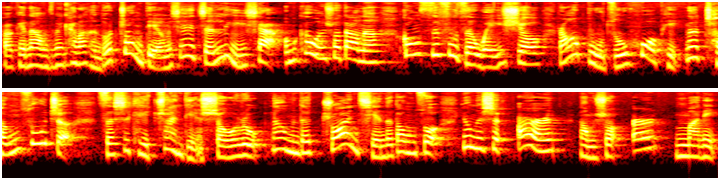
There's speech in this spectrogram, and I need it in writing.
OK，那我们这边看到很多重点，我们现在整理一下。我们课文说到呢，公司负责维修，然后补足货品，那承租者则是可以赚点收入。那我们的赚钱的动作用的是 earn，那我们说 earn money，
